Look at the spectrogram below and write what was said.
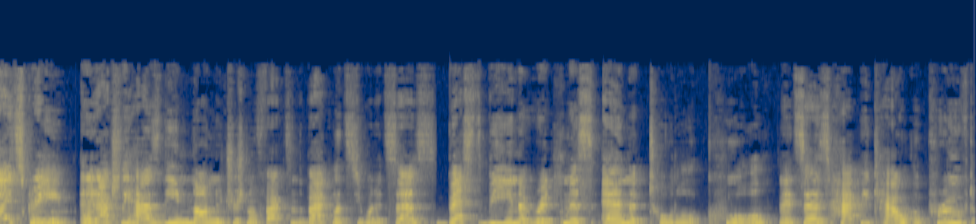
ice cream. And it actually has the non-nutritional facts in the back. Let's see what it says. Best bean richness and total cool. And it says happy cow approved,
